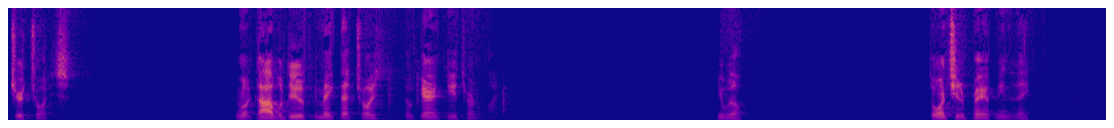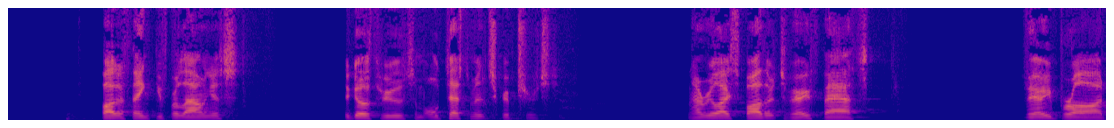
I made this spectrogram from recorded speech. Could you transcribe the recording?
It's your choice. Know what God will do if you make that choice? He'll guarantee eternal life. He will. So I want you to pray with me today. Father, thank you for allowing us to go through some Old Testament scriptures. And I realize, Father, it's very fast, very broad,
